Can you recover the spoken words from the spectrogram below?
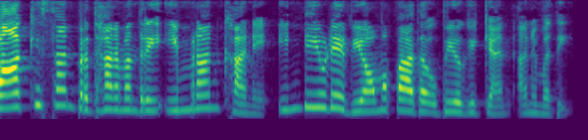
പാകിസ്ഥാൻ പ്രധാനമന്ത്രി ഇമ്രാൻഖാനെ ഇന്ത്യയുടെ വ്യോമപാത ഉപയോഗിക്കാൻ അനുമതി.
